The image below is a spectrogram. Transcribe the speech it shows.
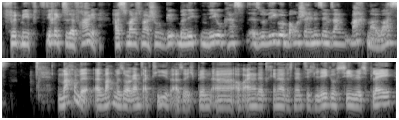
Führt mich direkt zu der Frage, hast du manchmal schon überlegt, einen Lego-Kasten, so also Lego-Baustein mitzunehmen und sagen, macht mal was? Machen wir, also machen wir sogar ganz aktiv. Also ich bin äh, auch einer der Trainer, das nennt sich Lego Serious Play.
